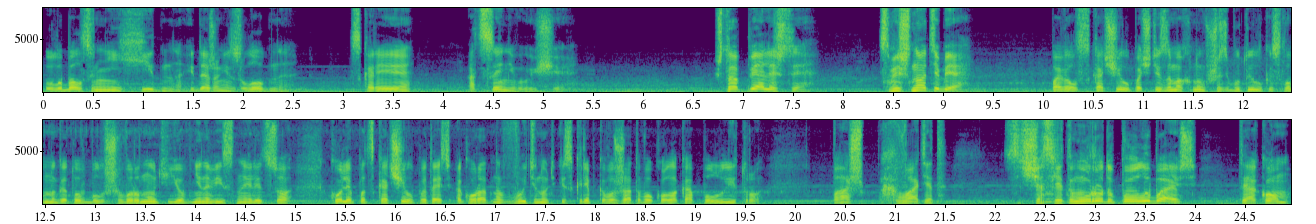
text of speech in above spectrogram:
Улыбался не ехидно и даже не злобно, скорее оценивающе. «Что пялишься? Смешно тебе?» Павел вскочил, почти замахнувшись бутылкой, словно готов был швырнуть ее в ненавистное лицо. Коля подскочил, пытаясь аккуратно вытянуть из крепкого сжатого кулака пол-литру. «Паш, хватит! Сейчас я этому уроду поулыбаюсь! Ты о ком?»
